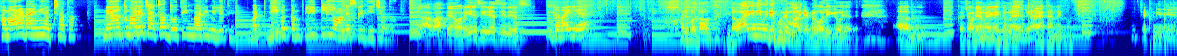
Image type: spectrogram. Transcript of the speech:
हमारा टाइम ही अच्छा था। मैं और तुम्हारे चाचा दो तीन बार ही मिले थे but we were completely honest with each other क्या बातें हो रही है? सीरियस सीरियस दवाई ले आए। अरे बताओ दवाई नहीं मिली पूरे मार्केट में होली की वजह से। कचौड़ियाँ मिल गई तो मैं ले आया खाने को। चटनी भी है।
